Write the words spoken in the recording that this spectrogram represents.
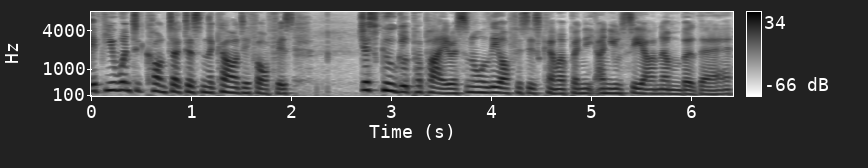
if you want to contact us in the Cardiff office. Just Google Papyrus and all the offices come up and, and you'll see our number there.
